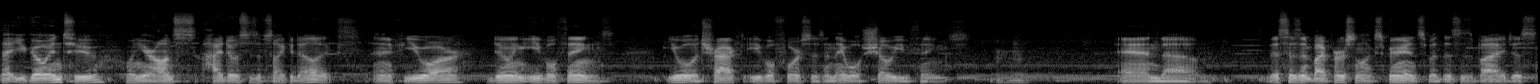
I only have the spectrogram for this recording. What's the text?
that you go into when you're on high doses of psychedelics and if you are doing evil things you will attract evil forces and they will show you things. And um, this isn't by personal experience but this is by just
